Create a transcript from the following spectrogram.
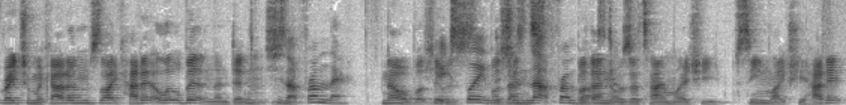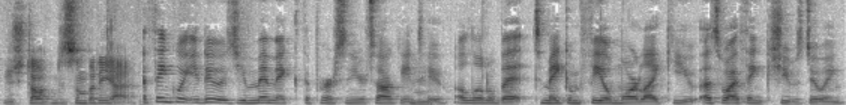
Rachel McAdams like had it a little bit and then didn't. she's not from there No, but She was, explained but that she's then, not from But then there was a time where she seemed like she had it. Was she talking to somebody? I, I think what you do is you mimic the person you're talking Hmm. to a little bit to make them feel more like you. That's what I think she was doing.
